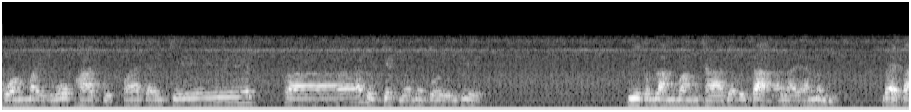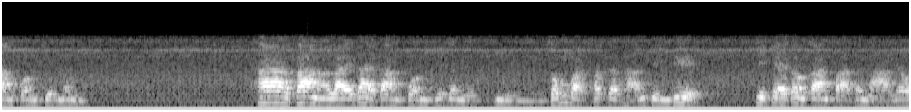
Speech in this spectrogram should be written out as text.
ความไม่รู้พาจิตพาใจจิตพาดูจิตเหมือนในตัวเองที่ มีกำลังวังชาจะไปสร้างอะไรให้มันได้ตามความคิดนั้น ถ้าสร้างอะไรได้ตามความคิดนั้นสมบัติพัฒฐานสิ่งที่จิตใจต้องการปรารถนาแล้ว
